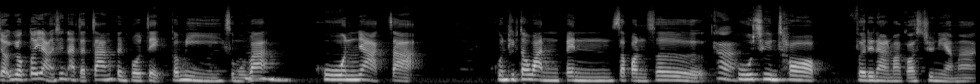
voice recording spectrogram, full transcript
ยกยกตัวอย่างเช่นอาจจะจ้างเป็น project ก็มีสมมุติว่าอืมคุณอยากจะคุณทิพย์ตะวันเป็นสปอนเซอร์ค่ะผู้ชื่นชอบเฟอร์ดินานด์มาร์กอสจูเนียร์มาก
